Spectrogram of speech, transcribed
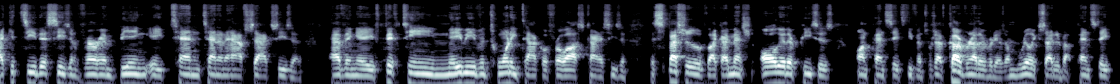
I could see this season for him being a 10, 10 and a half sack season, having a 15, maybe even 20 tackle for loss kind of season, especially with, like I mentioned, all the other pieces on Penn State's defense, which I've covered in other videos. I'm really excited about Penn State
